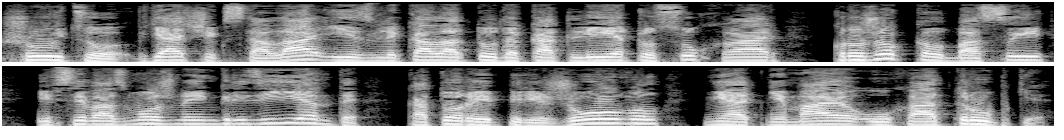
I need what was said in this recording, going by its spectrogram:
Шуйцу в ящик стола и извлекал оттуда котлету, сухарь, кружок колбасы и всевозможные ингредиенты, которые пережевывал, не отнимая уха от трубки.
